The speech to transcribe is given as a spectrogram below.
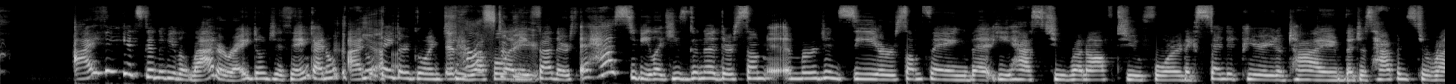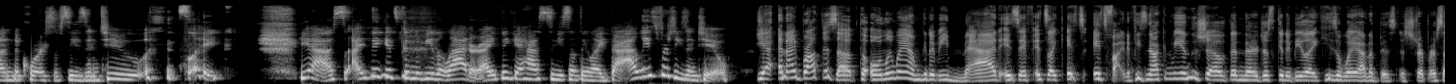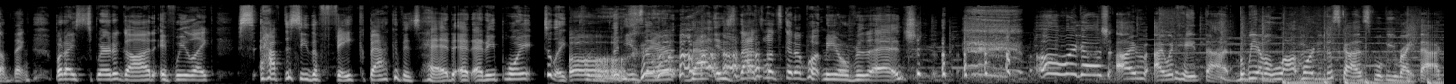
I think it's going to be the latter, right? Don't you think? I don't. I don't yeah. think they're going to ruffle to any feathers. It has to be like he's gonna. There's some emergency or something that he has to run off to for an extended period of time that just happens to run the course of season two. it's like yes, I think it's going to be the latter. I think it has to be something like that, at least for season two. Yeah, and I brought this up. The only way I'm going to be mad is if it's like it's it's fine. If he's not going to be in the show, then they're just going to be like he's away on a business trip or something. But I swear to God, if we like have to see the fake back of his head at any point to like oh. prove that he's there, oh. that is that's what's going to put me over the edge. oh my gosh, I I would hate that. But we have a lot more to discuss. We'll be right back.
